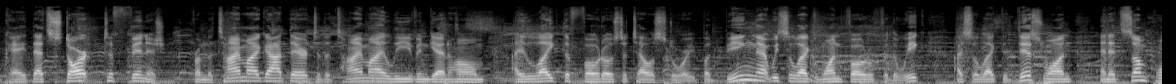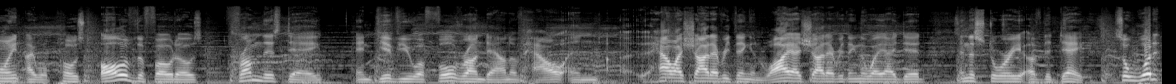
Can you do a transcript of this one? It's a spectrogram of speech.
Okay, that's start to finish. From the time I got there to the time I leave and get home, I like the photos to tell a story. But being that we select one photo for the week, I selected this one, and at some point I will post all of the photos from this day and give you a full rundown of how and how I shot everything and why I shot everything the way I did and the story of the day. So what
